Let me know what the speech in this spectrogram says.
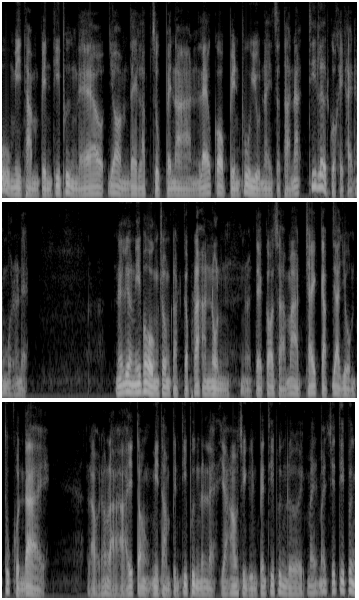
ู้มีธรรมเป็นที่พึ่งแล้วย่อมได้รับสุขไปนาน แล้วก็เป็นผู้อยู่ในสถานะที่เลิศกว่าใครๆทั้งหมดนั่นแหละในเรื่องนี้พระองค์ทรงตรัสกับพระอานนท์นแต่ก็สามารถใช้กับญาติโยมทุกคนได้ เราทั้งหลายต้องมีธรรมเป็นที่พึ่งนั่นแหละ อย่าเอาสิ่งอื่นเป็นที่พึ่งเลย ไม่ไม่ใช่ที่พึ่ง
